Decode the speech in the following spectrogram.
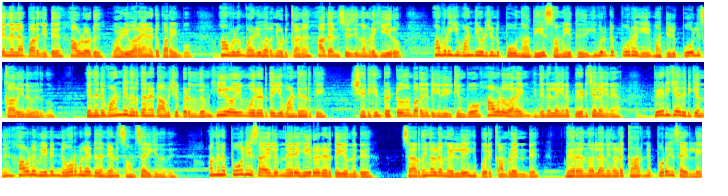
എന്നെല്ലാം പറഞ്ഞിട്ട് അവളോട് വഴി പറയാനായിട്ട് പറയുമ്പോൾ അവളും വഴി പറഞ്ഞു കൊടുക്കാണ്. അതനുസരിച്ച് നമ്മുടെ ഹീറോ അവിടേക്ക് വണ്ടി ഓടിച്ചുകൊണ്ട് പോകുന്ന അതേ സമയത്ത് ഇവരുടെ പുറകെ മറ്റൊരു പോലീസ് കാർ ഇങ്ങനെ വരുന്നു. എന്നിട്ട് വണ്ടി നിർത്താനായിട്ട് ആവശ്യപ്പെടുന്നതും ഹീറോയും ഒരിടത്തേക്ക് വണ്ടി നിർത്തി. ശരിക്കും പെട്ടോ എന്ന് പറഞ്ഞിട്ട് ഇങ്ങനെ ഇരിക്കുമ്പോൾ അവൾ പറയും ഇതിനെല്ലാം ഇങ്ങനെ പേടിച്ചാൽ എങ്ങനെയാ? പേടിക്കാതിരിക്കുന്നത് അവൾ വീണ്ടും നോർമലായിട്ട് തന്നെയാണ് സംസാരിക്കുന്നത്. അങ്ങനെ പോലീസ് ആയാലും നേരെ ഹീറോയുടെ അടുത്തേക്ക് വന്നിട്ട് സാർ നിങ്ങളുടെ മേളിൽ ഇപ്പോൾ ഒരു കംപ്ലൈന്റ് ഉണ്ട്. വേറെ ഒന്നുമല്ല നിങ്ങളുടെ കാറിന്റെ പുറകെ സൈഡിലെ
